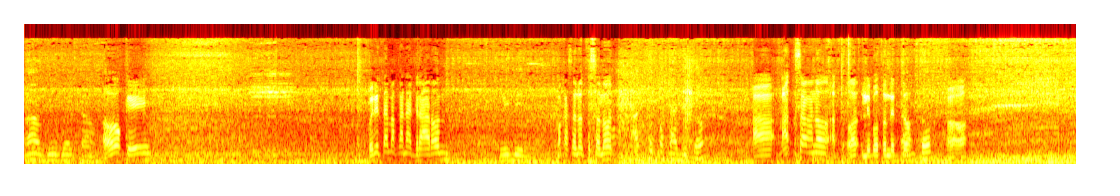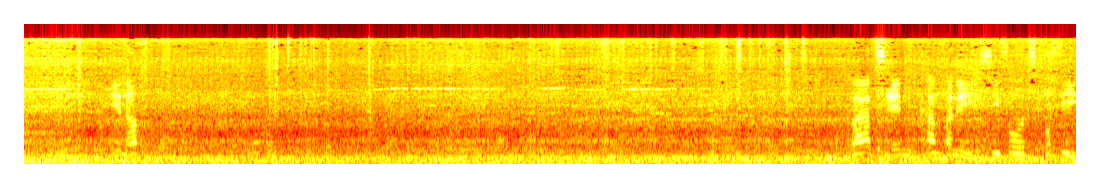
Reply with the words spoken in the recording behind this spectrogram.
Ah, Google Town. Okay. Pwede tama ka na, Draron. Pwede. Makasalot sa salot. At ito pa ka dito? Ah, ato sa ano, at, oh, liboton dito. Oo. Yun no. Crabs and Company Seafoods Buffet.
